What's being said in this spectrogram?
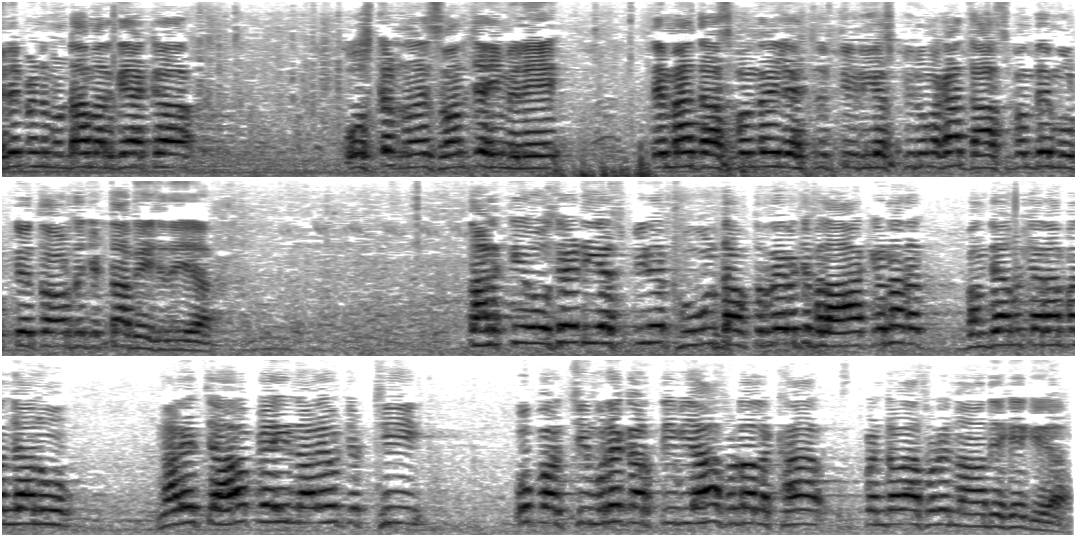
ਮੇਰੇ ਪਿੰਡ ਮੁੰਡਾ ਮਰ ਗਿਆ ਇੱਕ। ਉਸ ਘਟਨਾ ਦੇ ਸੰਬੰਧ ਚ ਅਸੀਂ ਮਿਲੇ ਤੇ ਮੈਂ 10 ਬੰਦੇ ਦੀ ਲਿਸਟ ਦਿੱਤੀ ਡੀਐਸਪੀ ਨੂੰ। ਮੈਂ ਕਿਹਾ 10 ਬੰਦੇ ਮੋٹے ਤੌਰ ਤੇ ਚਿੱਟਾ ਵੇਚਦੇ ਆ। ਤੜਕੇ ਉਸੇ ਡੀਐਸਪੀ ਨੇ ਫੂਲ ਦਫ਼ਤਰ ਦੇ ਵਿੱਚ ਬੁਲਾ ਕੇ ਉਹਨਾਂ ਦਾ ਬੰਦਿਆਂ ਨੂੰ, ਚਾਰਾਂ ਪੰਜਾਂ ਨੂੰ, ਨਾਲੇ ਚਾਹ ਪਿਆਈ, ਨਾਲੇ ਉਹ ਚਿੱਠੀ ਉਹ ਪਰਚੀ ਮੁਰੇ ਕਰਤੀ ਵੀ ਆਹ ਤੁਹਾਡਾ ਲੱਖਾ ਪਿੰਡ ਵਾਲਾ ਤੁਹਾਡੇ ਨਾਂ ਦੇ ਕੇ ਗਿਆ।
